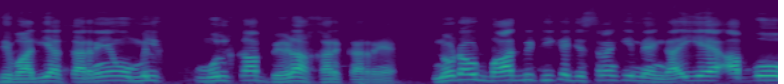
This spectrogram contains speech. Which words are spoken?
دیوالیہ کر رہے ہیں، وہ ملک ملک کا بیڑا غرق کر رہے ہیں۔ نو ڈاؤٹ بات بھی ٹھیک ہے، جس طرح کی مہنگائی ہے، اب وہ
